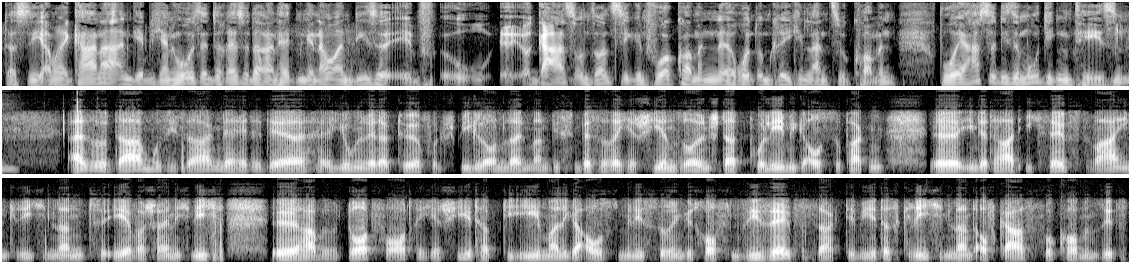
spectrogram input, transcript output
dass die Amerikaner angeblich ein hohes Interesse daran hätten, genau an diese äh, äh, Gas- und sonstigen Vorkommen äh, rund um Griechenland zu kommen. Woher hast du diese mutigen Thesen? Also da muss ich sagen, da hätte der junge Redakteur von Spiegel Online mal ein bisschen besser recherchieren sollen, statt Polemik auszupacken. Äh, in der Tat, ich selbst war in Griechenland, er wahrscheinlich nicht, äh, habe dort vor Ort recherchiert, habe die ehemalige Außenministerin getroffen. Sie selbst sagte mir, dass Griechenland auf Gasvorkommen sitzt,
